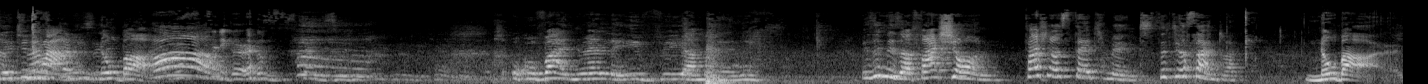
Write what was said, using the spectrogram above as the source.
JT Mwah, No bar. Ah. City girls. ukuvaa nywele hivi ama nini hizi ni za fashion fashion statement sitio sandra No bars.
